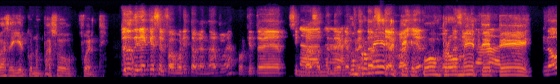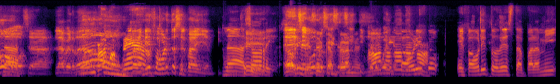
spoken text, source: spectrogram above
va a seguir con un paso fuerte. Yo no diría que es el favorito a ganarla, porque todavía, si Nah, pasa nah. tendría que enfrentarse al Comprométete, Bayern. comprométete. No, Nah. o sea, la verdad, No. para mí el favorito es el Bayern. Nah, Sí. sorry. Sorry. el segundo es el es el campeón. City, No, pero no, bueno. el no, no. favorito, el favorito de esta para mí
